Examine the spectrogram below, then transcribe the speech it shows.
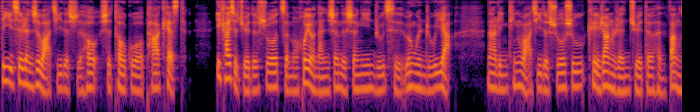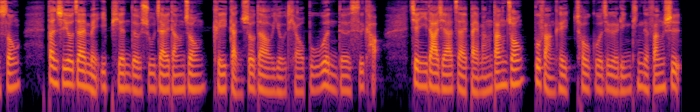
第一次认识瓦基的时候是透过 Podcast，一开始觉得说怎么会有男生的声音如此温文儒雅，那聆听瓦基的说书可以让人觉得很放松，但是又在每一篇的书斋当中可以感受到有条不紊的思考。建议大家在百忙当中，不妨可以透过这个聆听的方式，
